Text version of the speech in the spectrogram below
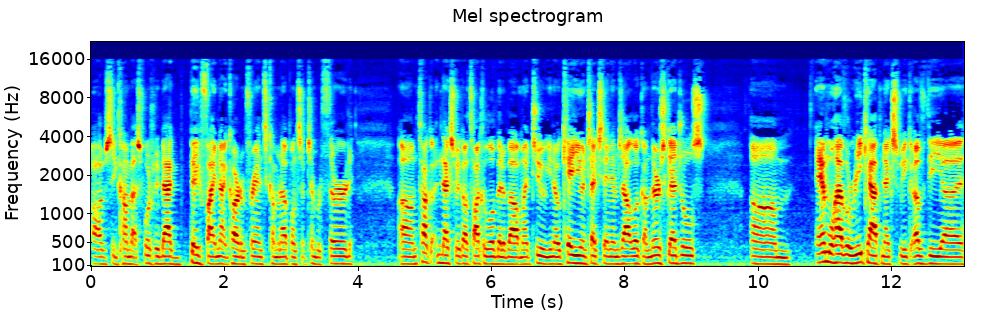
obviously combat sports will be back. Big fight night card in France coming up on September third. Um, talk next week. I'll talk a little bit about my two, you know, KU and Texas A&M's outlook on their schedules. Um, and we'll have a recap next week of the uh,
